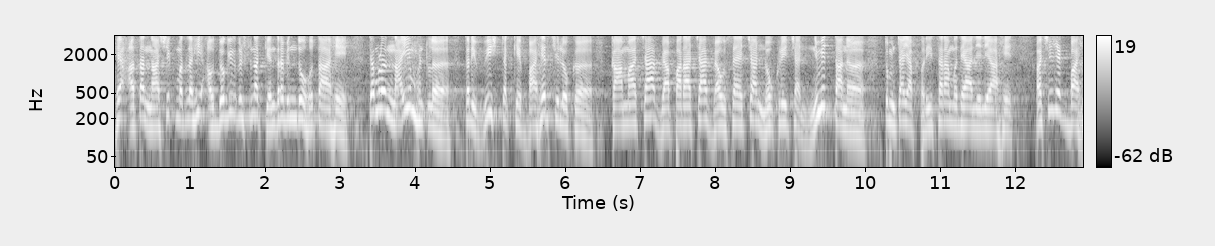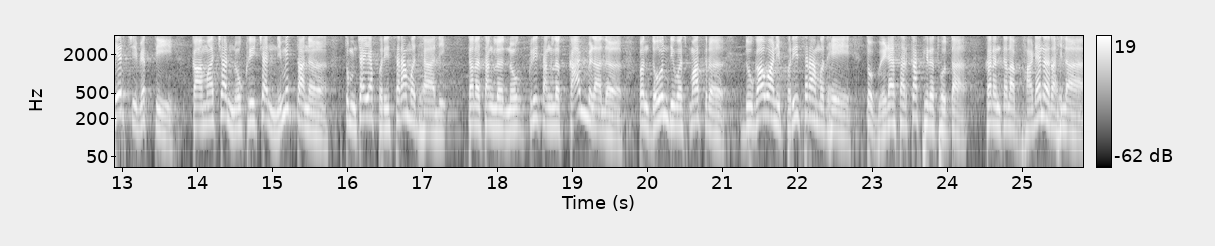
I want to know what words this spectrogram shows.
हे आता नाशिकमधलंही औद्योगिक दृष्टीनं केंद्रबिंदू होता आहे. त्यामुळं नाही म्हटलं तरी वीस टक्के बाहेरची लोकं कामाच्या व्यापाराच्या व्यवसायाच्या नोकरीच्या निमित्तानं तुमच्या या परिसरामध्ये आलेली आहेत. अशी एक बाहेरची व्यक्ती कामाच्या नोकरीच्या निमित्तानं तुमच्या या परिसरामध्ये आली. त्याला चांगलं नोकरी चांगलं काम मिळालं. पण दोन दिवस मात्र दुगाव आणि परिसरामध्ये तो वेड्यासारखा फिरत होता. कारण त्याला भाड्यानं राहिला.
